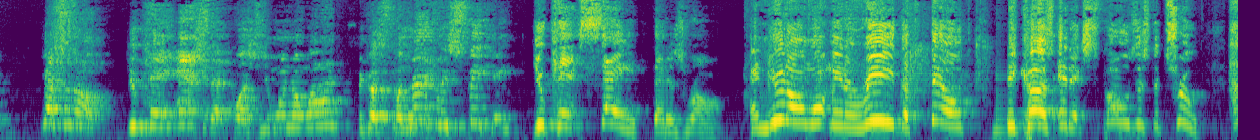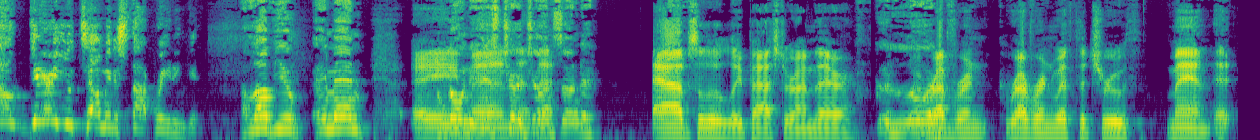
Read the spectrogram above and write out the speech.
Yes or no? You can't answer that question. You want to know why? Because politically speaking, you can't say that it's wrong. And you don't want me to read the filth because it exposes the truth. How dare you tell me to stop reading it? I love you. Amen. I'm going to Amen. his church on That- Sunday. Absolutely, Pastor. I'm there. Good Lord. Reverend, Reverend with the truth. Man, eh,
